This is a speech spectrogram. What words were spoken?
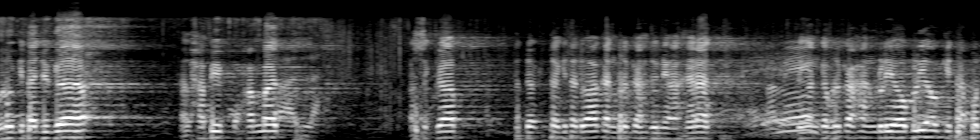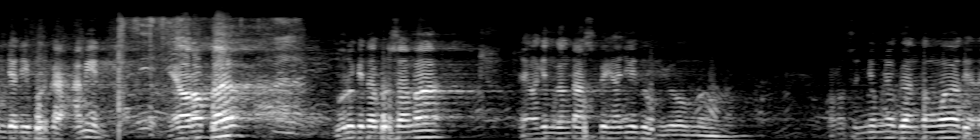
Guru kita juga Al Habib Muhammad. Asegaf. Kita kita doakan berkah dunia akhirat Amin. dengan keberkahan beliau-beliau kita pun jadi berkah. Amin. Ya Rabbal guru kita bersama yang lagi megang tasbih aja itu. Ya Allah. Kalau senyumnya ganteng banget ya.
